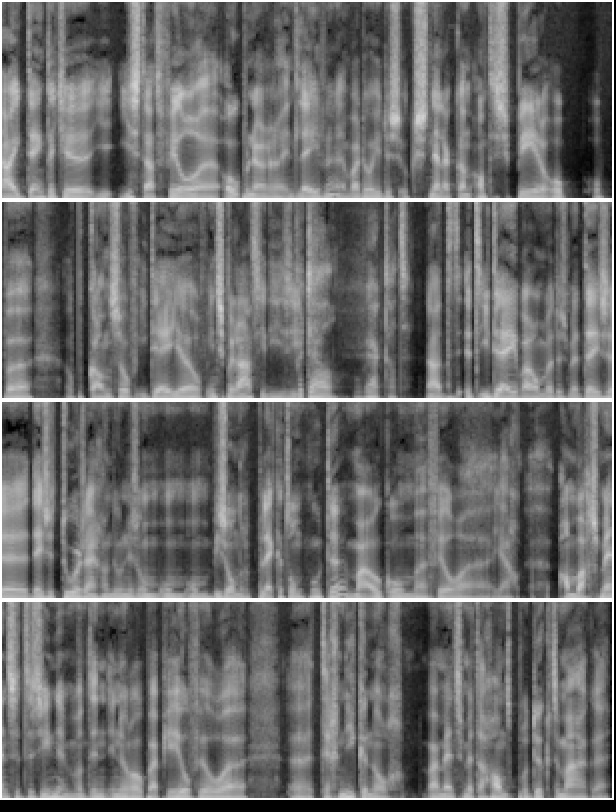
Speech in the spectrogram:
Nou, ik denk dat je, je, je staat veel uh, opener in het leven. Waardoor je dus ook sneller kan anticiperen op, op, uh, op kansen of ideeën of inspiratie die je ziet. Vertel, hoe werkt dat? Nou, het, het, idee waarom we dus met deze, deze tour zijn gaan doen... is om, om, om bijzondere plekken te ontmoeten. Maar ook om uh, veel ja, ambachtsmensen te zien. Want in, in Europa heb je heel veel technieken nog waar mensen met de hand producten maken,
